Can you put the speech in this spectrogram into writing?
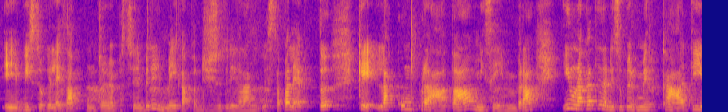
e visto che lei sa appunto la mia passione per il make up ha deciso di regalarmi questa palette che l'ha comprata mi sembra in una catena di supermercati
